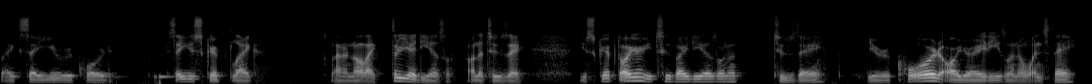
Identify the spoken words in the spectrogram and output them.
like say you record, say you script like I don't know like three ideas on a Tuesday. You script all your YouTube ideas on a Tuesday. You record all your ideas on a Wednesday,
